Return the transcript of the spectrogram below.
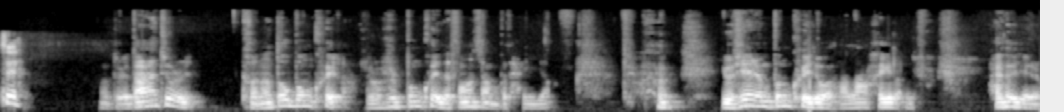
对，啊对，当然就是。可能都崩溃了，只是崩溃的方向不太一样。有些人崩溃就把他拉黑了，还有一些人，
